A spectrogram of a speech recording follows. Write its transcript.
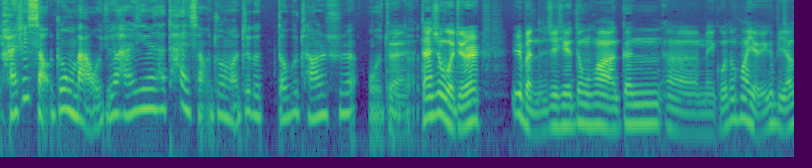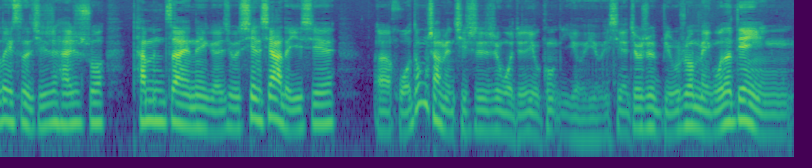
还是小众吧，我觉得还是因为它太小众了，这个得不偿失。我觉得，但是我觉得日本的这些动画跟呃美国动画有一个比较类似的，其实还是说他们在那个就线下的一些。呃，活动上面其实是我觉得有共有有一些，就是比如说美国的电影，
